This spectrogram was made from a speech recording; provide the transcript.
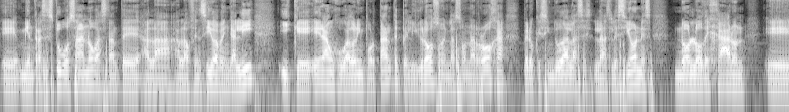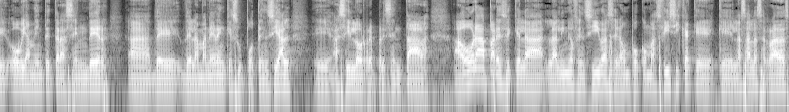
eh, mientras estuvo sano bastante a la, a la ofensiva bengalí y que era un jugador importante, peligroso en la zona roja, pero que sin duda las, las lesiones no lo dejaron eh, obviamente trascender ah, de, de, la manera en que su potencial eh, así lo representaba. Ahora parece que la, la, línea ofensiva será un poco más física, que, que, las alas cerradas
